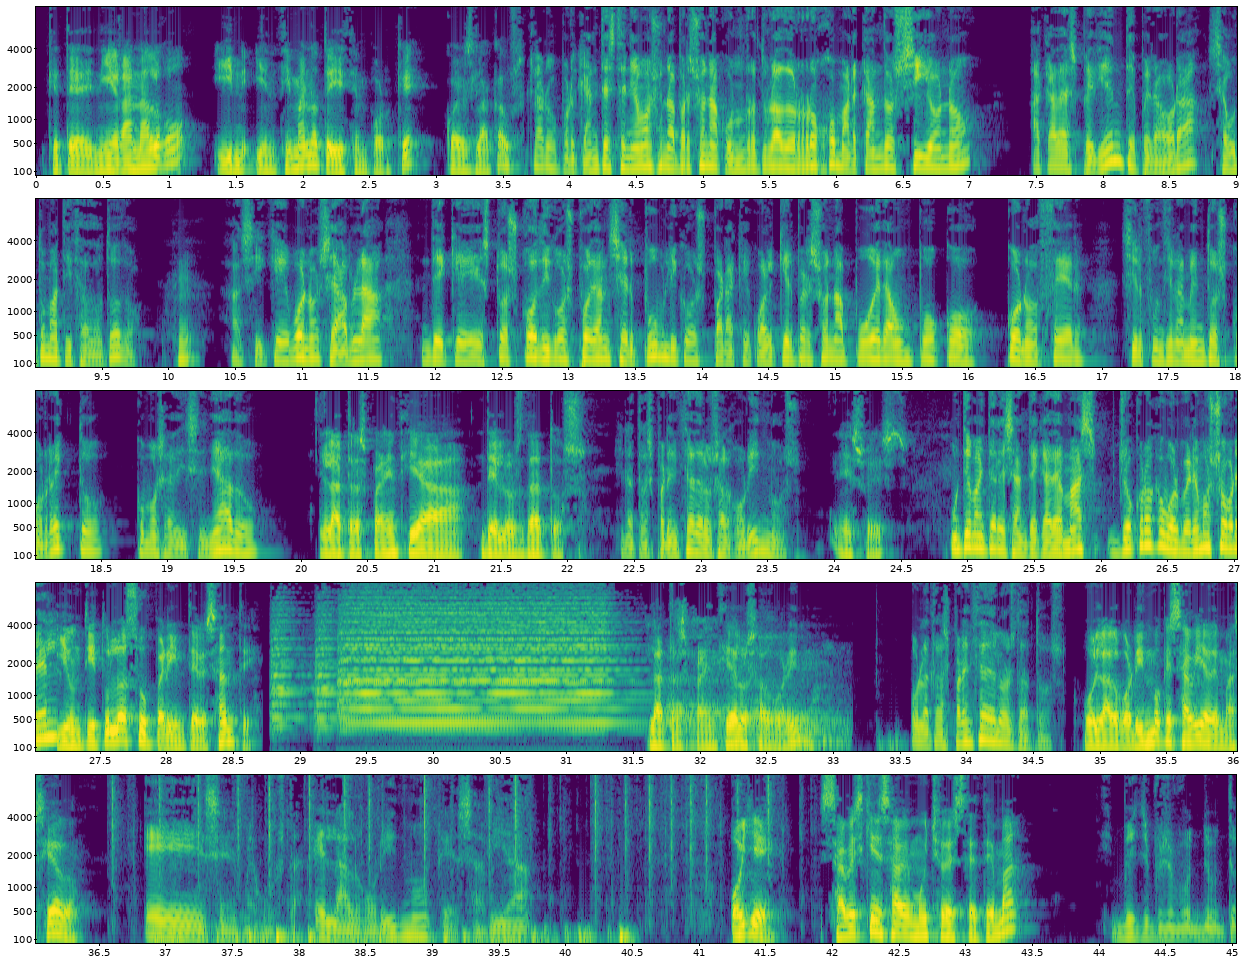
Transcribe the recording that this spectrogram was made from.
que te niegan algo y, y encima no te dicen por qué, cuál es la causa. Claro, porque antes teníamos una persona con un rotulador rojo marcando sí o no a cada expediente, pero ahora se ha automatizado todo. Así que, bueno, se habla de que estos códigos puedan ser públicos para que cualquier persona pueda un poco conocer si el funcionamiento es correcto, cómo se ha diseñado La transparencia de los datos, y la transparencia de los algoritmos. eso es. Un tema interesante que además yo creo que volveremos sobre él. Y un título súper interesante. La transparencia de los algoritmos. O la transparencia de los datos. O el algoritmo que sabía demasiado. Ese me gusta. El algoritmo que sabía. Oye, ¿sabes quién sabe mucho de este tema?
